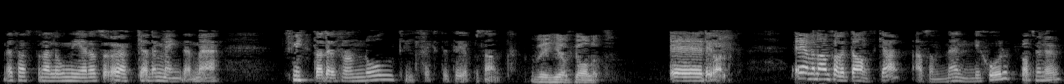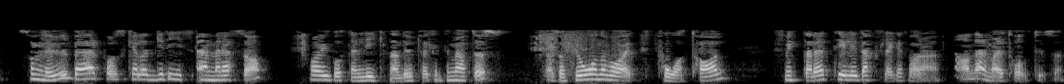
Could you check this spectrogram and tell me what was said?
när testerna låg nere så ökade mängden med smittade från 0 till 63 procent. Det är helt galet. Eh, det är galet. Även antalet danskar, alltså människor pratar vi nu, som nu bär på så kallad gris-MRSA har ju gått en liknande utveckling till mötes. Alltså från att vara ett fåtal smittade till i dagsläget vara ja, närmare 12 000.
